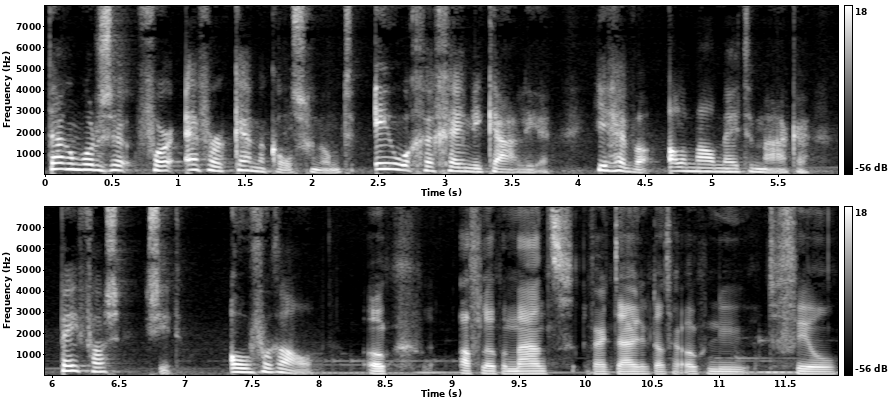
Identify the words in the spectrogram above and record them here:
Daarom worden ze forever chemicals genoemd, eeuwige chemicaliën. Hier hebben we allemaal mee te maken. PFAS zit overal. Ook afgelopen maand werd duidelijk dat er ook nu te veel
